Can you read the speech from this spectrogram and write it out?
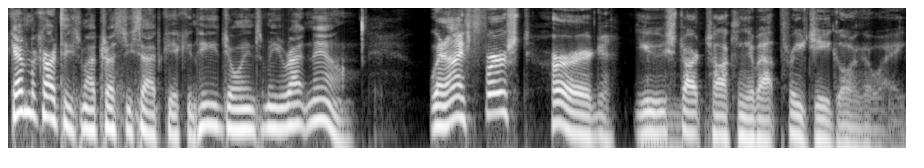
Kevin McCarthy's my trusty sidekick, and he joins me right now. When I first heard you start talking about 3G going away,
